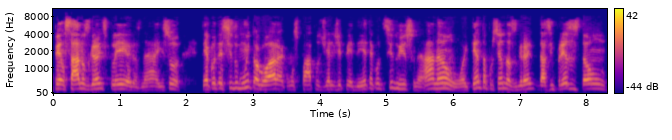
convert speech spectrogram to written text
pensar nos grandes players, né? Isso tem acontecido muito agora com os papos de LGPD, tem acontecido isso, né? Ah, não, 80% das grandes das empresas estão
